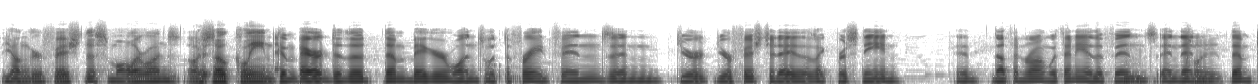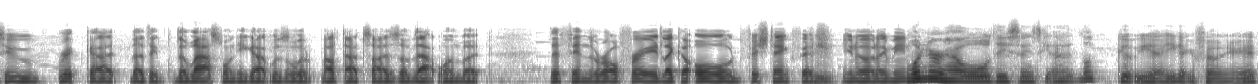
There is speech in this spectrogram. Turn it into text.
younger fish, the smaller ones, Oh, are it- so clean compared to the them bigger ones with the frayed fins. And your your fish today, that was like pristine. And nothing wrong with any of the fins. and then clean. them two Rick got, I think the last one he got was a little, about that size of that one, but the fins were all frayed like a old fish tank fish. You know what I mean? Wonder how old these things get. Uh, look good. Yeah, you got your phone in your hand.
